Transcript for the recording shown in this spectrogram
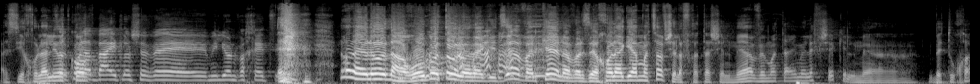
אז יכולה להיות פה... כל הבית לא שווה מיליון וחצי. לא, לא, לא נהרוג אותו, לא נגיד זה, אבל כן, אבל זה יכול להגיע מצב של הפחתה של 100 ו-200 אלף שקל מהבטוחה.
